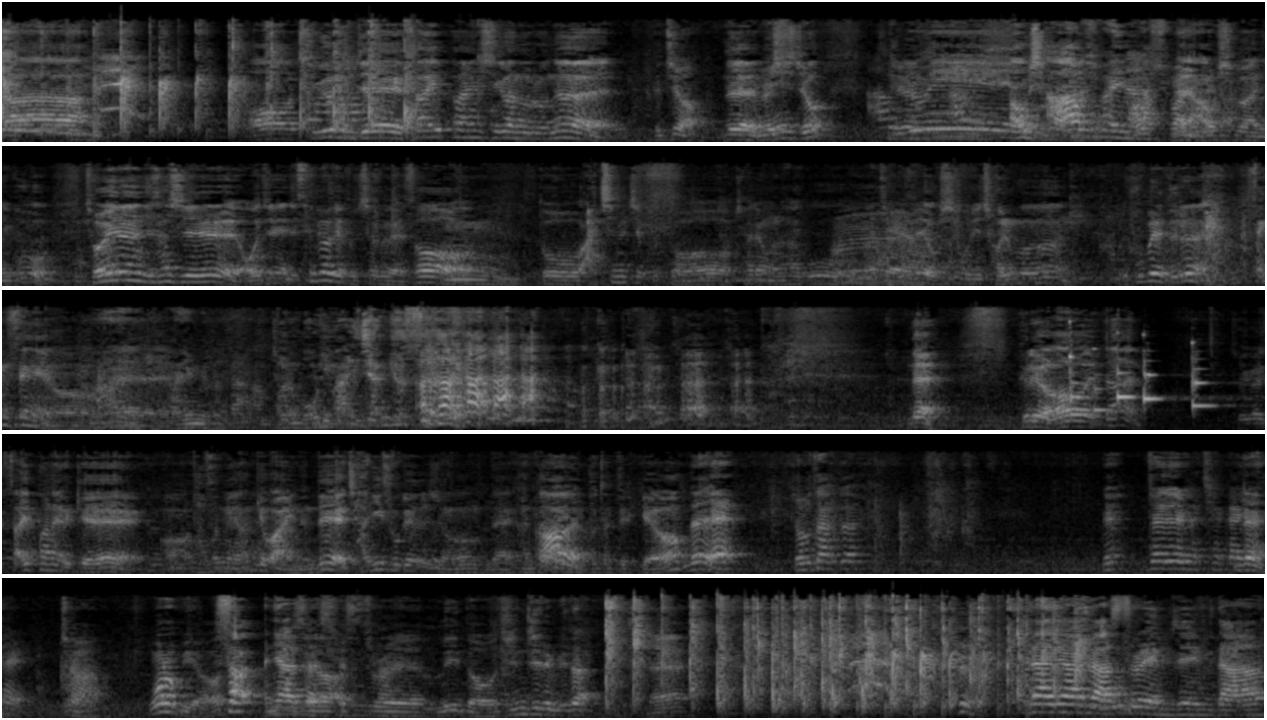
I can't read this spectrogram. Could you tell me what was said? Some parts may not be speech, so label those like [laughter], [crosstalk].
자, 어 지금 이제 사이판 시간으로는 그렇죠. 네몇 시죠? 지금이 9시 반. 9시 반입니다. 9시 반. 네, 9시 반이고, 저희는 이제 사실 어제 이제 새벽에 도착을 해서 또 아침 일찍부터 촬영을 하고, 근데 역시 우리 젊은 우리 후배들은 쌩쌩해요. 네. 아닙니다. 저는 목이 많이 잠겼어요. [laughs] 네. 그래요. 어, 일단, 저희가 사이판에 이렇게 어, 다섯 명이 함께 와 있는데, 자기 소개를 좀 네, 간단하게 아, 부탁드릴게요. 네. 네. 저부터 할까요? 네? 저희들 같이 할까요? 네. 자, 워너비요. 사- 안녕하세요. 아스트로의 리더 진진입니다. 네. 네, 안녕하세요. 아스트로 MJ입니다.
